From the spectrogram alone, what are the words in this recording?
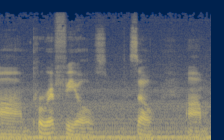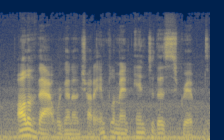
um, peripherals. So um, all of that we're going to try to implement into this script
